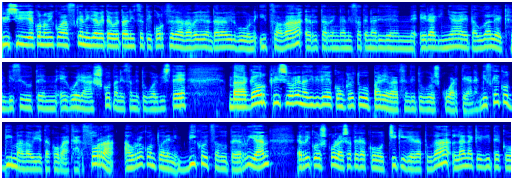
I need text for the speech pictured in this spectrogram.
Krisi ekonomikoa azken hilabete hauetan hitzetik hortzera darabilgun hitza da, herritarrengan izaten ari den eragina eta udalek bizi duten egoera askotan izan ditugu albiste. Ba, gaur krisi horren adibide konkretu pare bat ditugu esku artean. Bizkaiko dima da hoietako bat. Zorra aurrekontuaren bikoitza dute herrian, herriko eskola esaterako txiki geratu da, lanak egiteko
